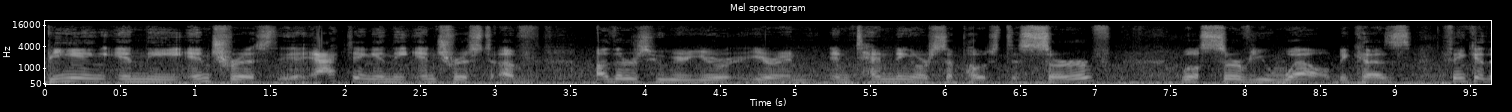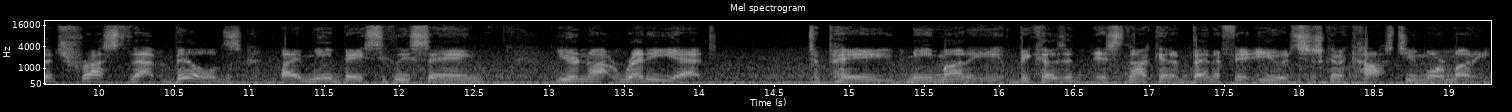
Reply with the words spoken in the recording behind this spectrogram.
being in the interest, acting in the interest of others who you're, you're in, intending or supposed to serve will serve you well. Because think of the trust that builds by me basically saying you're not ready yet to pay me money because it, it's not going to benefit you. It's just going to cost you more money.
